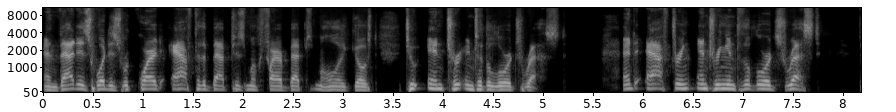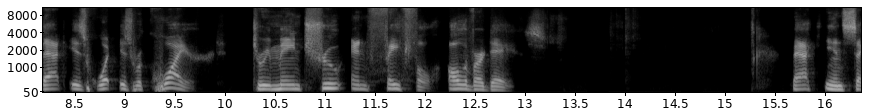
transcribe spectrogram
And that is what is required after the baptism of fire, baptism of the Holy Ghost to enter into the Lord's rest. And after entering into the Lord's rest, that is what is required to remain true and faithful all of our days. Back in 2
